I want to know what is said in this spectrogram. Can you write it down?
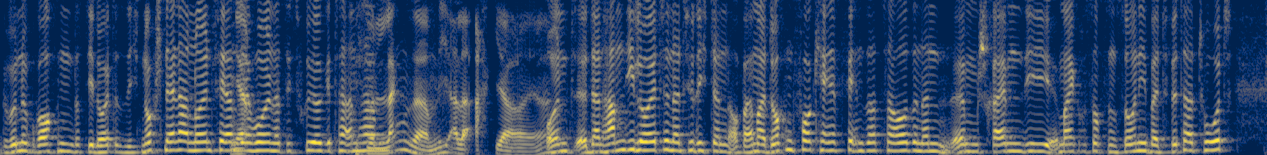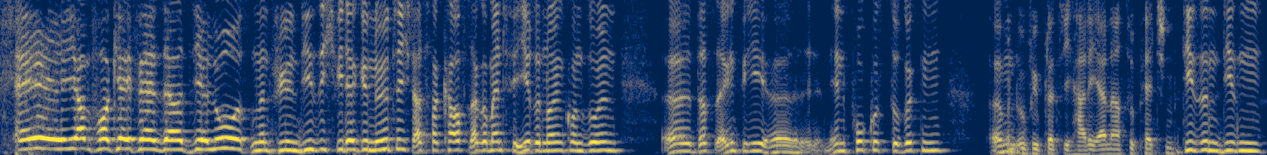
Gründe brauchen, dass die Leute sich noch schneller einen neuen Fernseher Ja. holen, als sie es früher getan so haben. langsam, nicht alle acht Jahre, ja. Und äh, dann haben die Leute natürlich dann auf einmal doch einen 4K-Fernseher zu Hause und dann ähm, schreiben die Microsoft und Sony bei Twitter tot, ey, ihr habt einen 4K-Fernseher, was ist hier los? Und dann fühlen die sich wieder genötigt, als Verkaufsargument für ihre neuen Konsolen äh, das irgendwie äh, in den Fokus zu rücken. Ähm, und irgendwie plötzlich HDR nachzupatchen. diesen, diesen,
